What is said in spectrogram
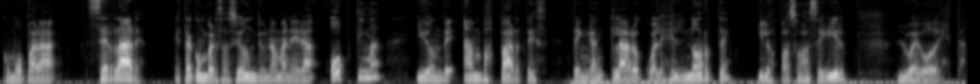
como para cerrar esta conversación de una manera óptima y donde ambas partes tengan claro cuál es el norte y los pasos a seguir luego de esta.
